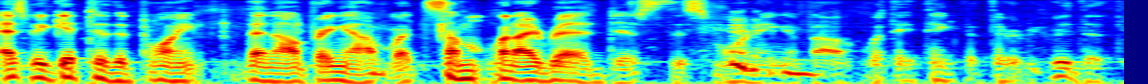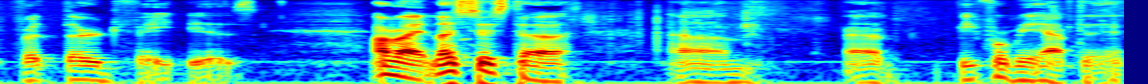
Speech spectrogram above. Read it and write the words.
as we get to the point then I'll bring out what some what I read just this morning about what they think the third who the third fate is. All right let's just uh, um, uh, before we have to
